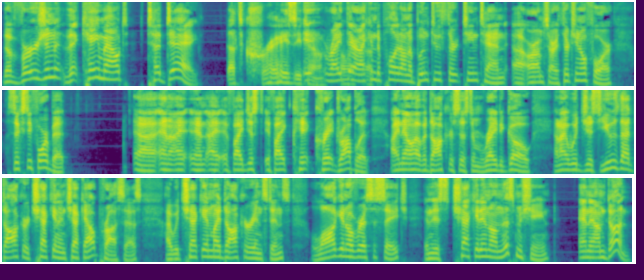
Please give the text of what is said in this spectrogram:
the version that came out today. That's crazy, It- right I there, I can deploy it on Ubuntu 13.10, uh, or I'm sorry, 13.04, 64-bit. Uh, and I and I if I just if I hit create droplet, I now have a Docker system ready to go, and I would just use that Docker check in and check out process. I would check in my Docker instance, log in over SSH, and just check it in on this machine, and I'm done.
